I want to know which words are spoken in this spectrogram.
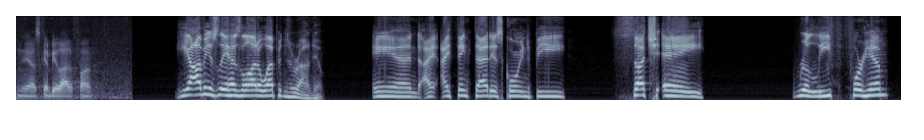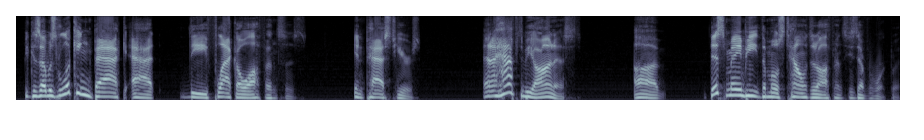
you know, it's going to be a lot of fun. He obviously has a lot of weapons around him. And I, I think that is going to be such a relief for him because I was looking back at the Flacco offenses in past years. And I have to be honest, uh, this may be the most talented offense he's ever worked with.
